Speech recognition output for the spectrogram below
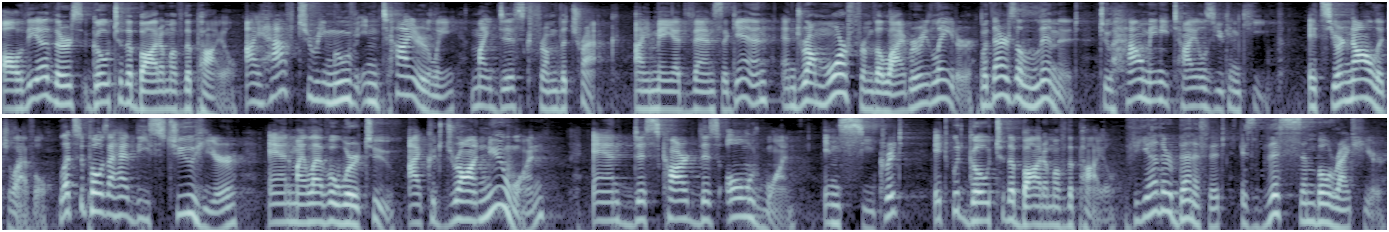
All the others go to the bottom of the pile. I have to remove entirely my disc from the track. I may advance again and draw more from the library later, but there's a limit to how many tiles you can keep. It's your knowledge level. Let's suppose I had these two here and my level were 2. I could draw a new one and discard this old one in secret, it would go to the bottom of the pile. The other benefit is this symbol right here.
